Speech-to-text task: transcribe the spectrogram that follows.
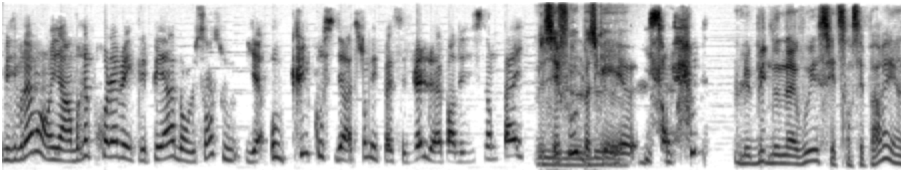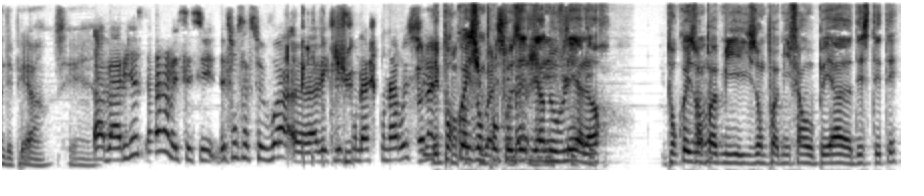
Mais vraiment, il y a un vrai problème avec les PA dans le sens où il n'y a aucune considération des passes annuelles de la part des Disneyland Paris. Mais c'est fou parce le- que. Et euh, ils s'en foutent. Le but de non avouer, c'est de s'en séparer hein, des PA. C'est- Ah bah bien, non, mais c'est, c'est- de toute façon, ça se voit euh, avec les Tu- sondages qu'on a reçus. Voilà. Mais pourquoi quand ils ont proposé de les renouveler c'est- alors? Pourquoi ils ont Pardon pas mis ils ont pas mis fin au PA dès cet été?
